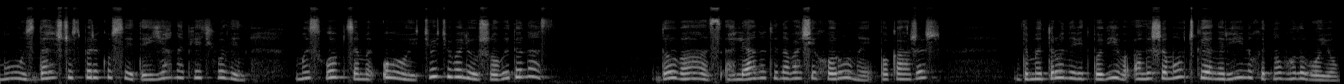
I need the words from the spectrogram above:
Мусь, дай щось перекусити, я на п'ять хвилин. Ми з хлопцями. Ой, тьотю Валюшо, ви до нас? До вас, глянути на ваші хороми, покажеш? Дмитро не відповів, а лише мовчки енергійно хитнув головою.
